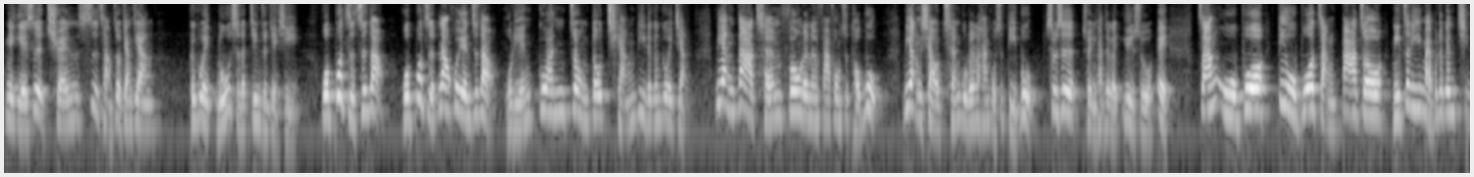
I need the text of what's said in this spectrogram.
也也是全市场只有江江跟各位如此的精准解析。我不只知道，我不止让会员知道，我连观众都强力的跟各位讲：量大成风，人人发疯是头部；量小成股人人喊股是底部，是不是？所以你看这个运输，哎。涨五波，第五波涨八周，你这里一买不就跟去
